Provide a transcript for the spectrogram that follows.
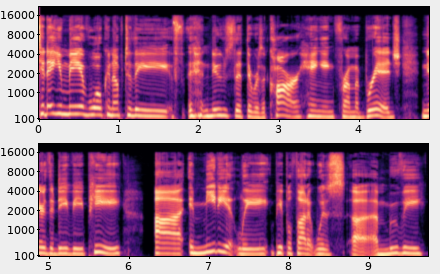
Today, you may have woken up to the news that there was a car hanging from a bridge near the DVP. Uh, immediately, people thought it was uh, a movie.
